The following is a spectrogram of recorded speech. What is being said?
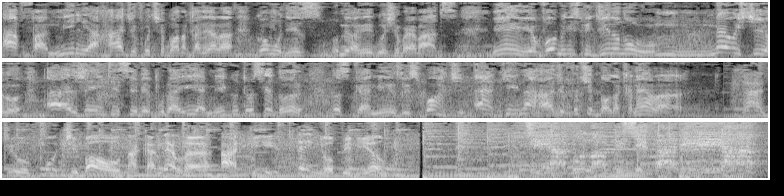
à família Rádio Futebol na Canela, como diz o meu amigo Gilmar Matos. E eu vou me despedindo no meu estilo. A gente se vê por aí, amigo torcedor, nos caminhos do esporte, aqui na Rádio Futebol da Canela. Rádio Futebol na Canela, aqui tem opinião. Tiago Lopes de Faria.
